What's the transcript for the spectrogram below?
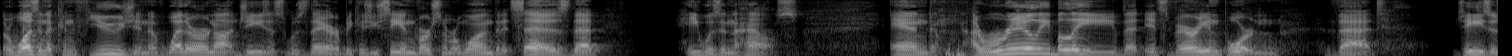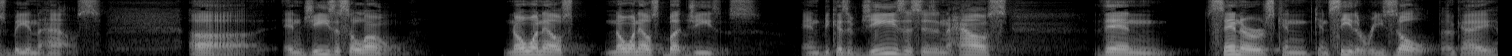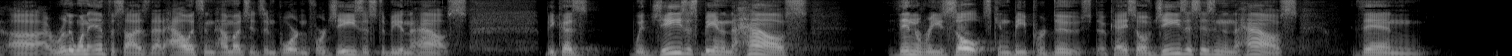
there wasn't a confusion of whether or not Jesus was there because you see in verse number one that it says that he was in the house. And I really believe that it's very important that Jesus be in the house. Uh, and Jesus alone. No one else, no one else but Jesus. And because if Jesus is in the house, then sinners can, can see the result, okay? Uh, I really want to emphasize that, how, it's in, how much it's important for Jesus to be in the house. Because with Jesus being in the house, then results can be produced. Okay, so if Jesus isn't in the house, then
